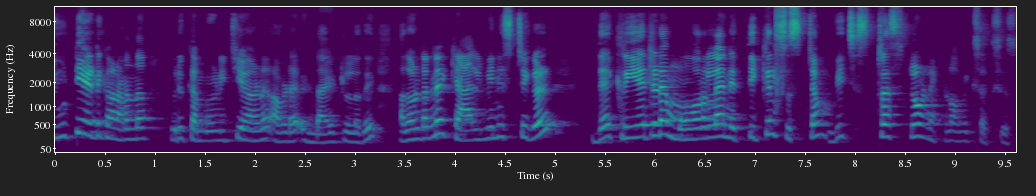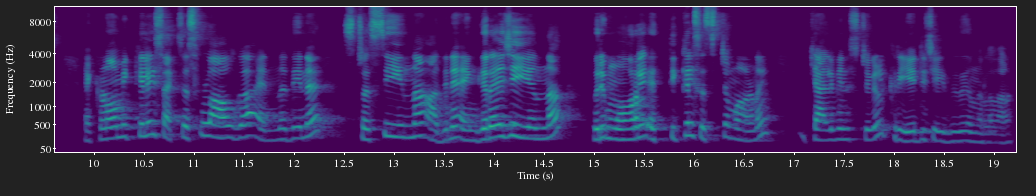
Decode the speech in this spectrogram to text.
ഡ്യൂട്ടി ആയിട്ട് കാണുന്ന ഒരു കമ്മ്യൂണിറ്റിയാണ് അവിടെ ഉണ്ടായിട്ടുള്ളത്. അതുകൊണ്ട് തന്നെ കാൽവിനിസ്റ്റുകൾ the created a moral and ethical system which stressed on economic success economically successful ആവുക എന്നതിനെ സ്ട്രെസ് ചെയ്യുന്ന അതിനെ എൻകറേജ് ചെയ്യുന്ന ഒരു മോറൽ എത്തിക്കൽ സിസ്റ്റമാണ് കാൽവിനിസ്റ്റുകൾ ക്രിയേറ്റ് ചെയ്തത് എന്നുള്ളതാണ്.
